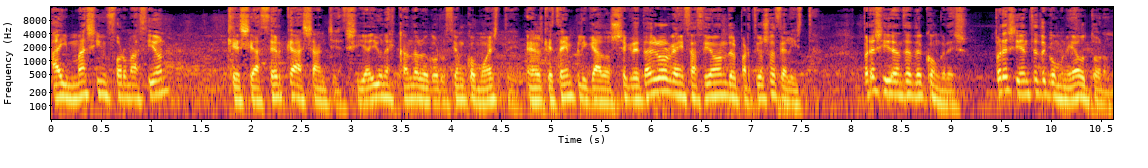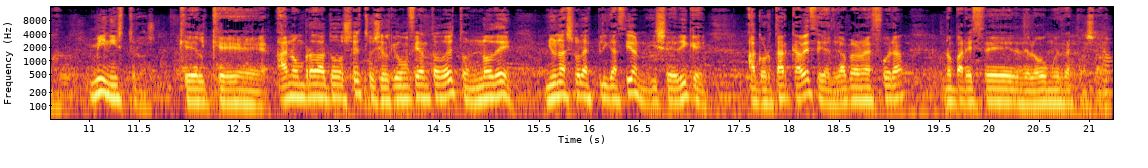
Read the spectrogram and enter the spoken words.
hay más información que se acerca a Sánchez si hay un escándalo de corrupción como este, en el que está implicado secretario de organización del Partido Socialista, presidentes del Congreso, presidentes de comunidad autónoma, ministros, que el que ha nombrado a todos estos y el que confía en todo esto no dé ni una sola explicación y se dedique a cortar cabezas y a tirar balones fuera, no parece de luego muy responsable.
